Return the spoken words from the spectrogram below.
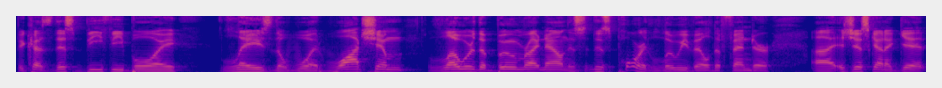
because this beefy boy lays the wood. Watch him lower the boom right now, and this this poor Louisville defender uh, is just gonna get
